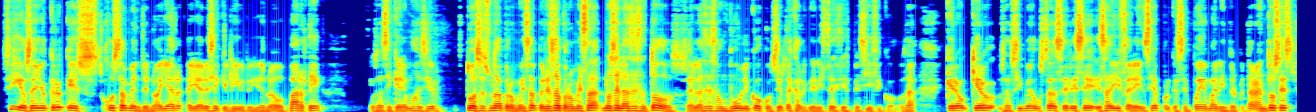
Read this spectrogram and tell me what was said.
Sí, o sea, yo creo que es justamente, ¿no? Hallar, hallar ese equilibrio. Y de nuevo, parte, o sea, si queremos decir, tú haces una promesa, pero esa promesa no se la haces a todos, o sea, la haces a un público con ciertas características y específicos. O sea, quiero, quiero, o sea, sí me gusta hacer ese, esa diferencia porque se puede malinterpretar. Entonces,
